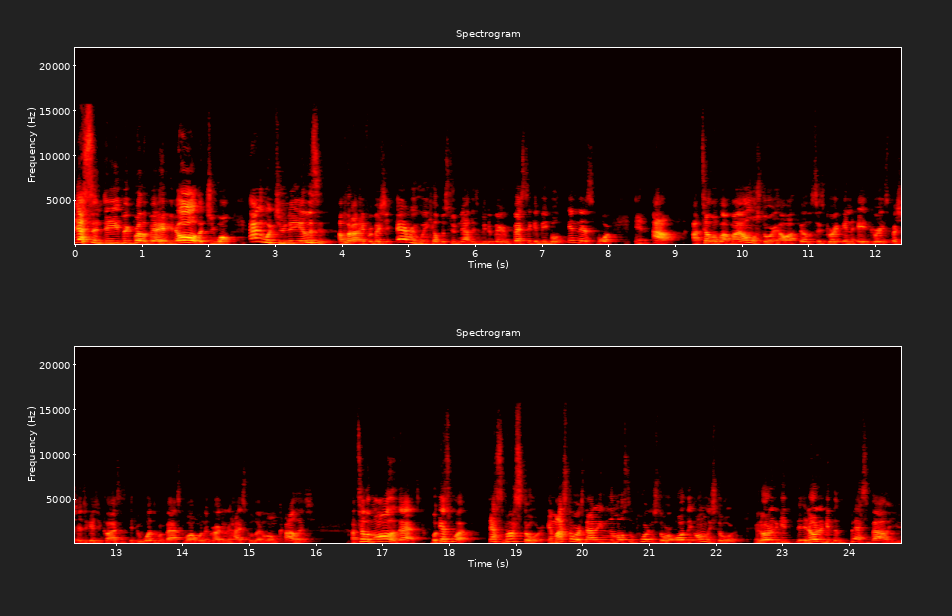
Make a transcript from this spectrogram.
Yes, indeed, Big Brother Bear here to give you all that you want and what you need. And listen, I put out information every week helping student athletes be the very best they can be both in their sport and out. I tell them about my own story, how I failed the sixth grade in the eighth grade special education classes. If it wasn't for basketball, I wouldn't have graduated high school, let alone college. I tell them all of that, but guess what? That's my story, and my story is not even the most important story or the only story. In order to get, in order to get the best value,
